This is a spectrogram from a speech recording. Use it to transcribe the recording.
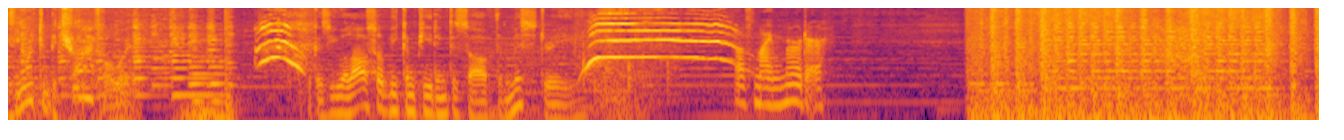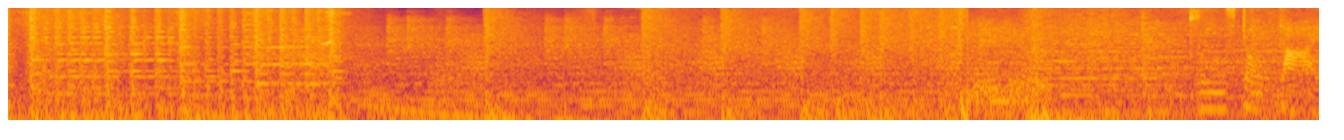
is not to be trifled with. Ah! Because you will also be competing to solve the mystery. Of my murder. Don't die.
